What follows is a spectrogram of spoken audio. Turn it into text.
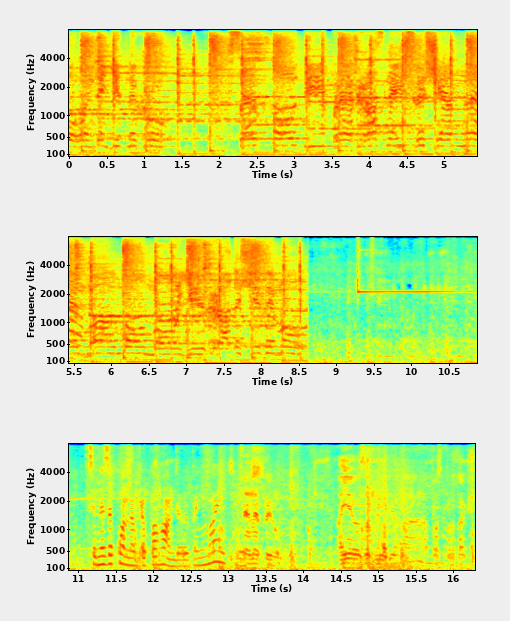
вогонь тендітних рук. Все в тобі прекрасне і священне, Це незаконна пропаганда, ви розумієте? Це не пиво. А я його заблюдю на постпродакшн.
